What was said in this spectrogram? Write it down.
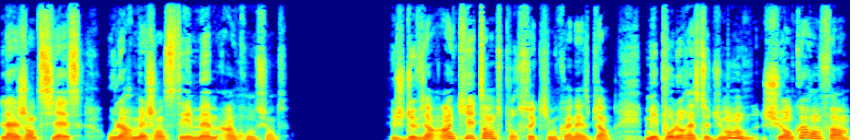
la gentillesse ou leur méchanceté même inconsciente. Je deviens inquiétante pour ceux qui me connaissent bien, mais pour le reste du monde, je suis encore en forme.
